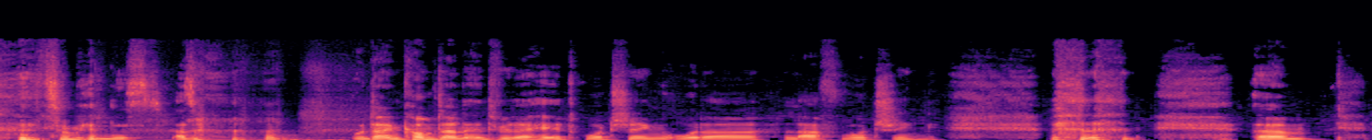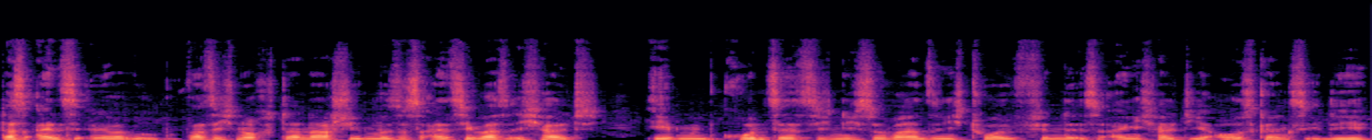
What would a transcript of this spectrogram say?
Zumindest. Also, und dann kommt dann entweder Hate-Watching oder Love-Watching. ähm, das Einzige, was ich noch danach schieben muss, das Einzige, was ich halt eben grundsätzlich nicht so wahnsinnig toll finde, ist eigentlich halt die Ausgangsidee,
